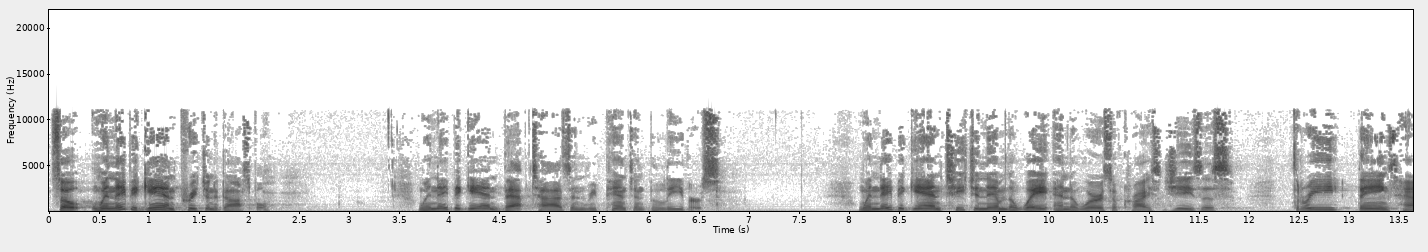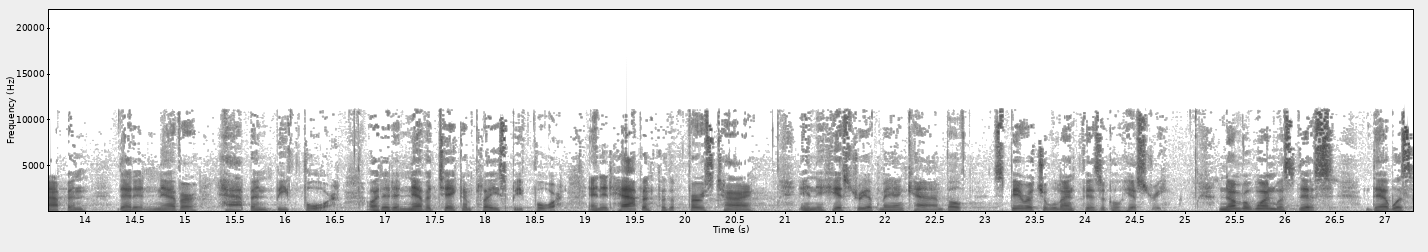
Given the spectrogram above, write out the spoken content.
So when they began preaching the gospel, when they began baptizing repentant believers, when they began teaching them the way and the words of Christ Jesus, three things happened that had never happened before or that had never taken place before. And it happened for the first time in the history of mankind, both spiritual and physical history. Number one was this. There was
